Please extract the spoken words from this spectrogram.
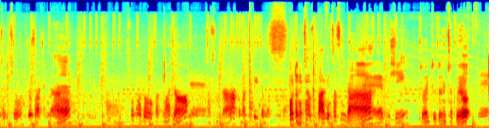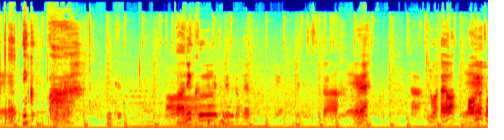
괜찮죠. 조수 마칩니다. 네. 아, 소파도 깔끔하죠. 예. 좋습니다. 정말 특이점 없습니다. 볼도 괜찮습니다. 괜찮습니다. 네, 푸싱. 조인트도 괜찮고요. 네. 링크. 아, 링크. 아, 링크. 괜찮네요, 그죠? 네. 예. 괜찮습니다. 예. 네. 자, 뒤로 갈까요? 예. 어, 여기 좀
